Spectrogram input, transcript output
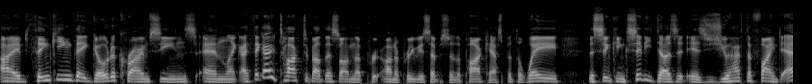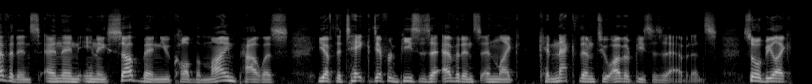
I'm thinking they go to crime scenes and like I think I talked about this on the pre- on a previous episode of the podcast, but the way the Sinking City does it is you have to find evidence and then in a sub menu called the Mind Palace, you have to take different pieces of evidence and like connect them to other pieces of evidence. So it'll be like,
